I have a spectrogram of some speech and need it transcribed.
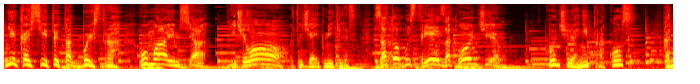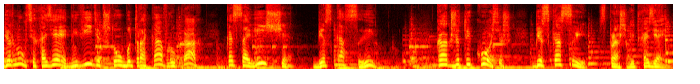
не коси ты так быстро, умаемся!» «Ничего», — отвечает Микелес, — «зато быстрее закончим!» Кончили они прокос, обернулся хозяин и видит, что у батрака в руках косовище без косы. «Как же ты косишь без косы?» – спрашивает хозяин.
